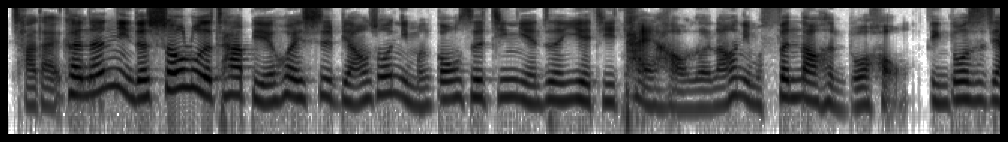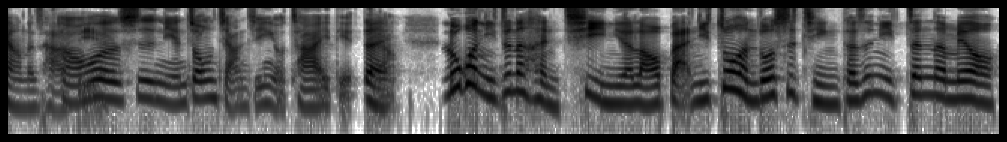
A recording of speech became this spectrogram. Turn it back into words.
差太多。可能你的收入的差别会是，比方说你们公司今年真的业绩太好了，然后你们分到很多红，顶多是这样的差别，或者是年终奖金有差一点。对。如果你真的很气你的老板，你做很多事情，可是你真的没有，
